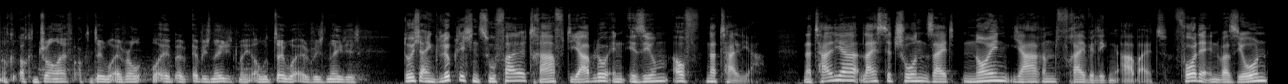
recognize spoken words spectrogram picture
I can drive. I can do whatever, whatever is needed me. I will do whatever is needed. Durch einen glücklichen Zufall traf Diablo in Isium auf Natalia. Natalia leistet schon seit neun Jahren Freiwilligenarbeit. Vor der Invasion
